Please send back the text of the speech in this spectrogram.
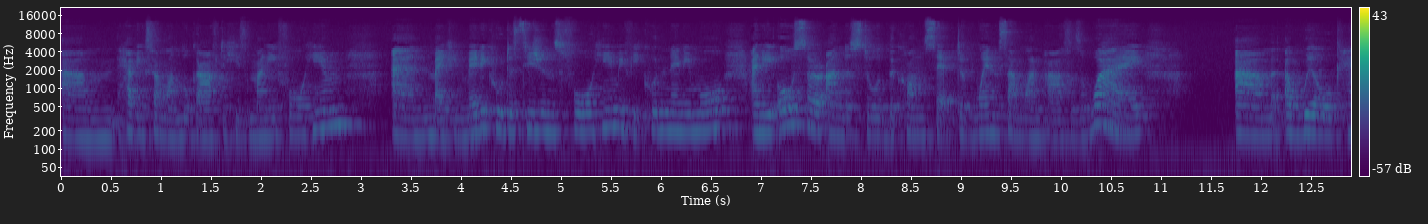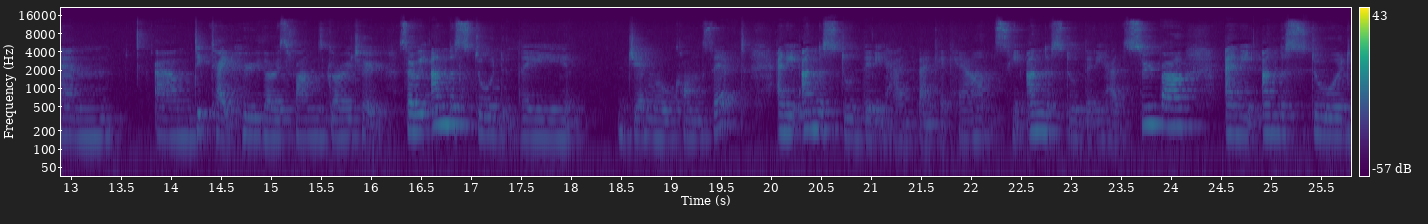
um, having someone look after his money for him and making medical decisions for him if he couldn't anymore. And he also understood the concept of when someone passes away, um, a will can um, dictate who those funds go to. So he understood the general concept and he understood that he had bank accounts, he understood that he had super, and he understood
